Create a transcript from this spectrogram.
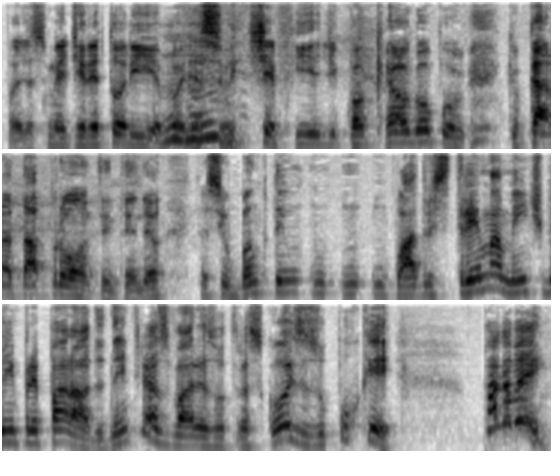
Pode assumir a diretoria, pode assumir a chefia de qualquer órgão público, que o cara tá pronto, entendeu? Então, assim, o banco tem um, um- um quadro extremamente bem preparado. Dentre as várias outras coisas, o porquê? Paga bem.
